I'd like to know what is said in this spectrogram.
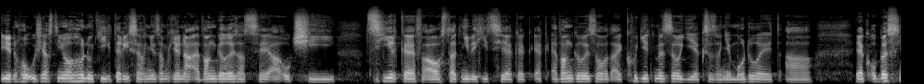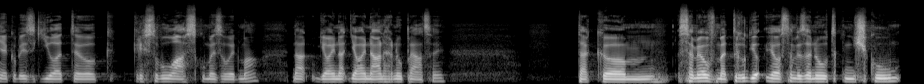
jednoho úžasného hnutí, který se hodně zaměřuje na evangelizaci a učí církev a ostatní věřící, jak, jak, jak evangelizovat a jak chodit mezi lidi, jak se za ně modlit a jak obecně jakoby, sdílet eh, Kristovou lásku mezi lidma. Na, dělají, dělají nádhernou práci. Tak um, jsem jel v metru, jel jsem vyzvednout knížku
